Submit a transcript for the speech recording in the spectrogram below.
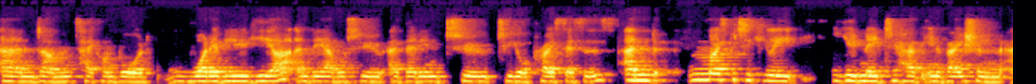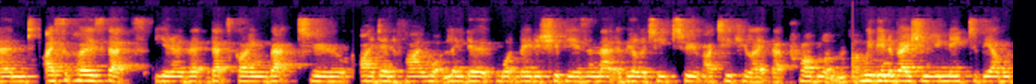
and um, take on board whatever you hear and be able to add that into to your processes. And most particularly, you need to have innovation. And i suppose that's you know that that's going back to identifying what leader what leadership is and that ability to articulate that problem. With innovation you need to be able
